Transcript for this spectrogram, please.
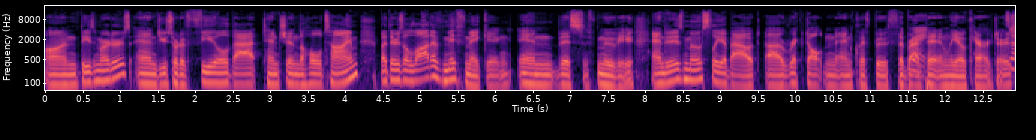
on these murders and you sort of feel that tension the whole time. But there's a lot of myth making in this movie, and it is mostly about uh, Rick Dalton and Cliff Booth, the Brad Right. Pitt and Leo characters. So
